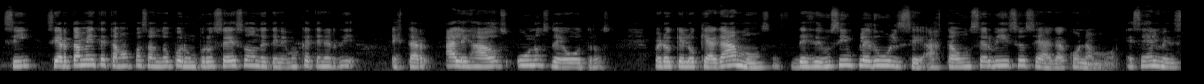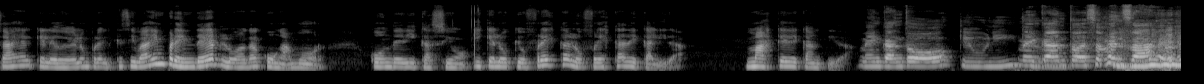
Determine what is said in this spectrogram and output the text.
¿sí? Ciertamente estamos pasando por un proceso donde tenemos que tener, estar alejados unos de otros, pero que lo que hagamos, desde un simple dulce hasta un servicio, se haga con amor. Ese es el mensaje que le doy al emprendedor, que si vas a emprender, lo haga con amor, con dedicación y que lo que ofrezca, lo ofrezca de calidad, más que de cantidad. Me encantó. Qué bonito. Me encantó ese mensaje.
